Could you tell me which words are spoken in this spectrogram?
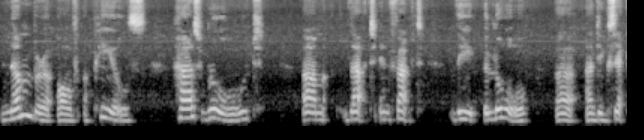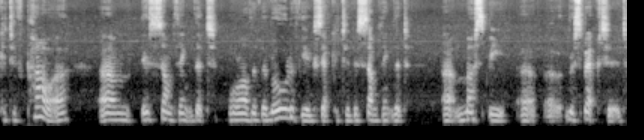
number of appeals, has ruled um, that, in fact, the, the law uh, and executive power um, is something that, or rather, the role of the executive is something that uh, must be uh, uh respected.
